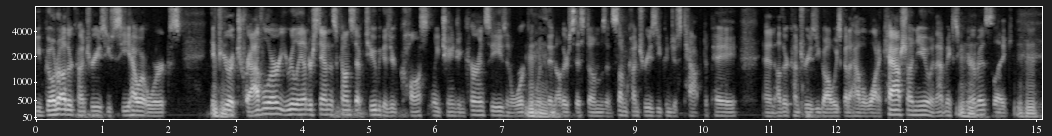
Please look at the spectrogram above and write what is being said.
you go to other countries, you see how it works. If Mhm. you're a traveler, you really understand this concept too because you're constantly changing currencies and working Mhm. within other systems. And some countries you can just tap to pay, and other countries you always got to have a lot of cash on you, and that makes you Mhm. nervous. Like hmm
